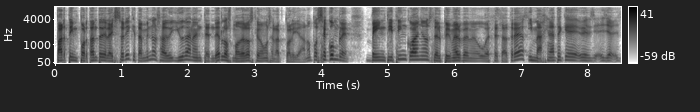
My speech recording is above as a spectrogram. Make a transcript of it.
parte importante de la historia y que también nos ayudan a entender los modelos que vemos en la actualidad, ¿no? Pues se cumplen 25 años del primer BMW Z3. Imagínate que eh, eh,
